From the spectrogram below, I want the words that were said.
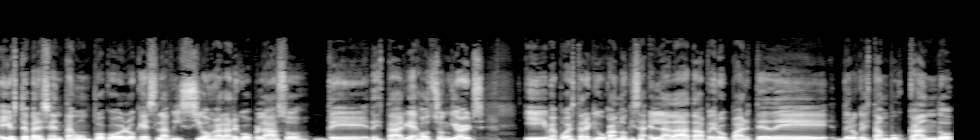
ellos te presentan un poco lo que es la visión a largo plazo de, esta área de Hudson Yards. Y me puedo estar equivocando quizás en la data, pero parte de, de, lo que están buscando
